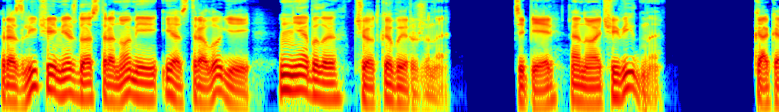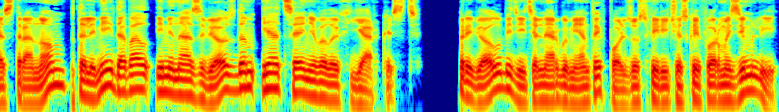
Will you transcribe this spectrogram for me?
различие между астрономией и астрологией не было четко выражено. Теперь оно очевидно. Как астроном, Птолемей давал имена звездам и оценивал их яркость. Привел убедительные аргументы в пользу сферической формы Земли,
